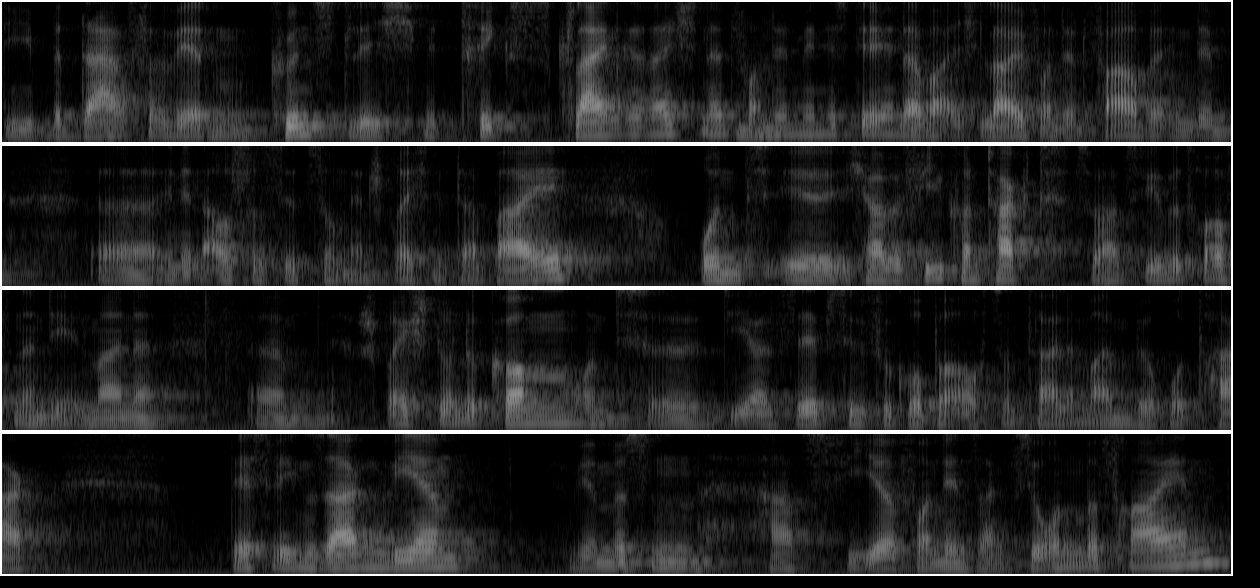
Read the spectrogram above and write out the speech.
Die Bedarfe werden künstlich mit Tricks kleingerechnet von mhm. den Ministerien. Da war ich live und in Farbe in, dem, in den Ausschusssitzungen entsprechend dabei. Und äh, ich habe viel Kontakt zu Hartz-IV-Betroffenen, die in meine ähm, Sprechstunde kommen und äh, die als Selbsthilfegruppe auch zum Teil in meinem Büro tagen. Deswegen sagen wir, wir müssen Hartz IV von den Sanktionen befreien.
